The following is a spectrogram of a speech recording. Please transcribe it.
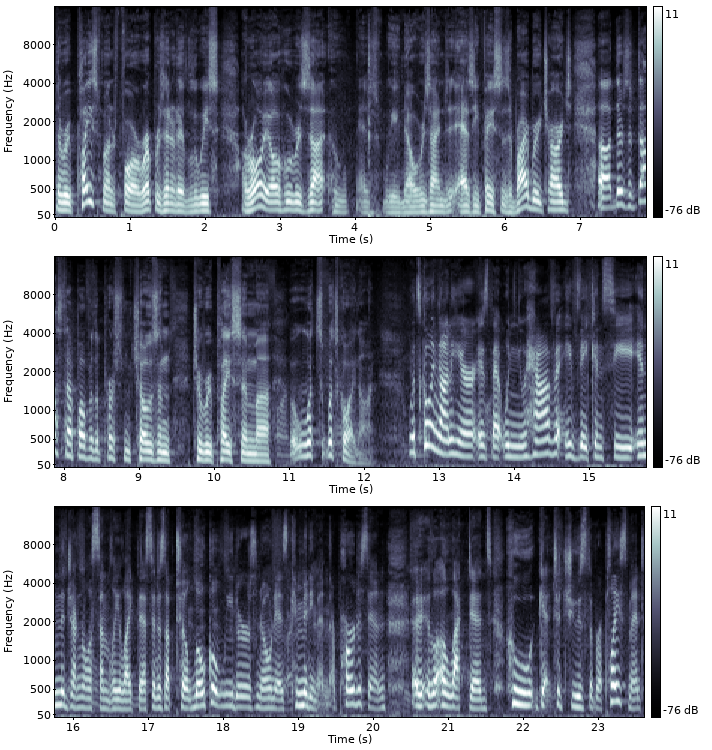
the replacement for Representative Luis Arroyo, who, resi- who as we know, resigned as he faces a bribery charge. Uh, there's a dust up over the person chosen to replace him. Uh, what's, what's going on? What's going on here is that when you have a vacancy in the General Assembly like this, it is up to local leaders known as committeemen. They're partisan uh, electeds who get to choose the replacement.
